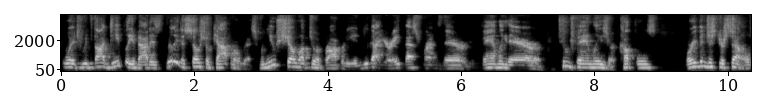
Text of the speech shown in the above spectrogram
which we've thought deeply about, is really the social capital risk. When you show up to a property and you got your eight best friends there, your family there, two families, or couples, or even just yourself,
